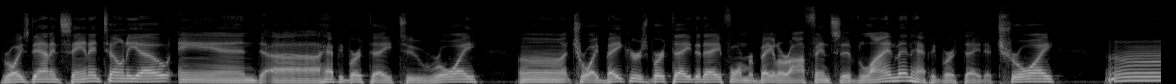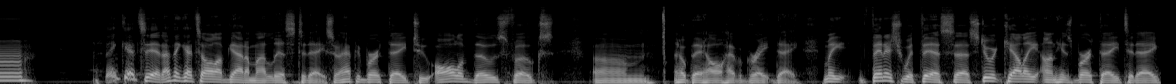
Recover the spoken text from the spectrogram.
Roy's down in San Antonio. And uh, happy birthday to Roy. Uh, Troy Baker's birthday today, former Baylor offensive lineman. Happy birthday to Troy. I think that's it. I think that's all I've got on my list today. So happy birthday to all of those folks. Um, I hope they all have a great day. Let me finish with this. Uh, Stuart Kelly on his birthday today.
